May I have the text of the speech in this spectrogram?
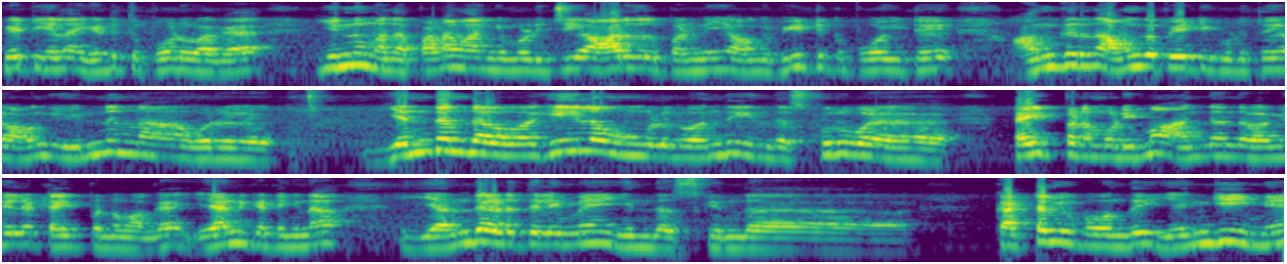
பேட்டியெல்லாம் எடுத்து போடுவாங்க. இன்னும் அந்த பணம் வாங்கி முடித்து ஆறுதல் பண்ணி அவங்க வீட்டுக்கு போயிட்டு அங்கேருந்து அவங்க பேட்டி கொடுத்து அவங்க என்னென்ன ஒரு எந்தெந்த வகையில் உங்களுக்கு வந்து இந்த ஸ்குருவை டைட் பண்ண முடியுமோ அந்தந்த வகையில் டைட் பண்ணுவாங்க. ஏன்னு கேட்டிங்கன்னா எந்த இடத்துலையுமே இந்த ஸ்- இந்த கட்டமைப்பு வந்து எங்கேயுமே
